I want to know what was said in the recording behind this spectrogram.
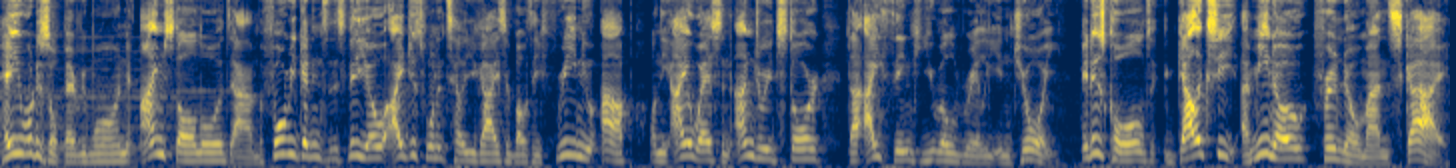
Hey what is up everyone, I'm Starlord and before we get into this video I just want to tell you guys about a free new app on the iOS and Android store that I think you will really enjoy. It is called Galaxy Amino for No Man's Sky.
